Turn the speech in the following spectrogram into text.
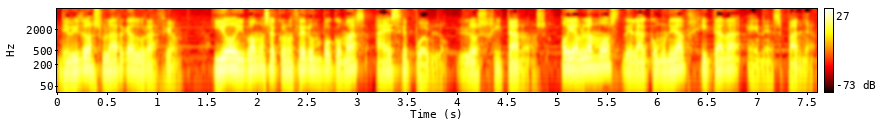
debido a su larga duración. Y hoy vamos a conocer un poco más a ese pueblo, los gitanos. Hoy hablamos de la comunidad gitana en España.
